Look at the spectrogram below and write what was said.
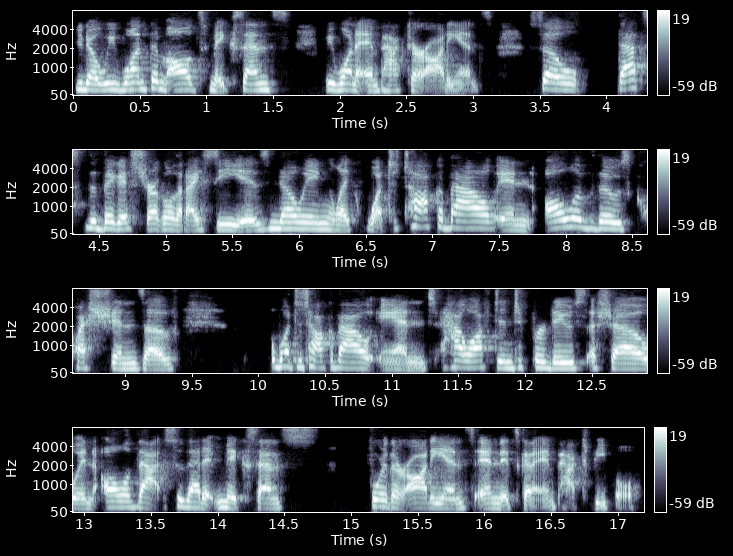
You know, we want them all to make sense. We want to impact our audience. So that's the biggest struggle that I see is knowing like what to talk about and all of those questions of what to talk about and how often to produce a show and all of that so that it makes sense for their audience and it's going to impact people.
